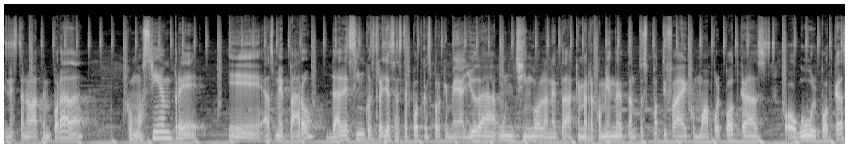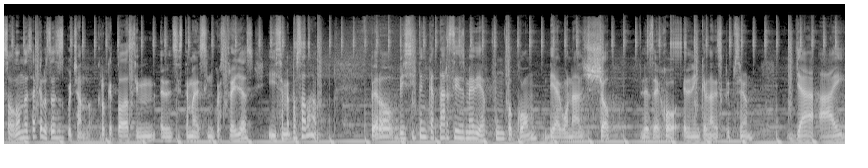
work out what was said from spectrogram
en esta nueva temporada. Como siempre, eh, hazme paro, dale cinco estrellas a este podcast porque me ayuda un chingo, la neta, a que me recomiende tanto Spotify como Apple Podcast o Google Podcast o donde sea que lo estés escuchando. Creo que todas tienen el sistema de cinco estrellas y se me pasaba. Pero visiten catarsismedia.com diagonal shop. Les dejo el link en la descripción. Ya hay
